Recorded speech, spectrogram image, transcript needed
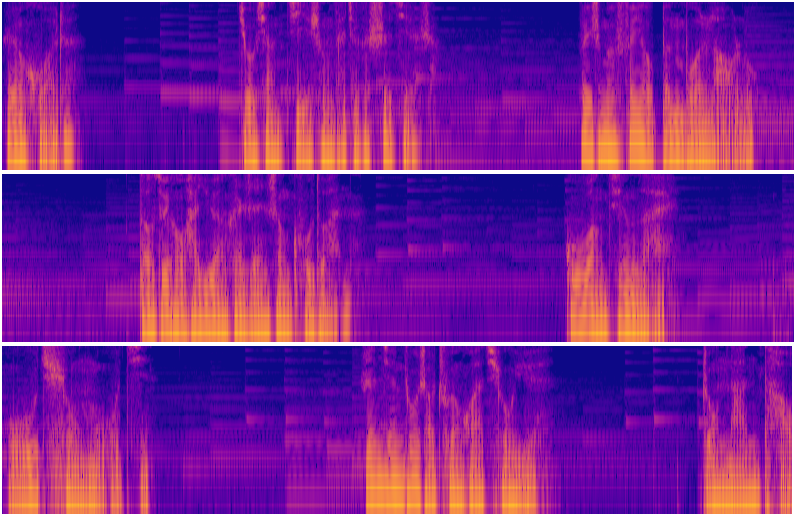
人活着，就像寄生在这个世界上，为什么非要奔波劳碌，到最后还怨恨人生苦短呢？古往今来，无穷无尽。人间多少春花秋月，终难逃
